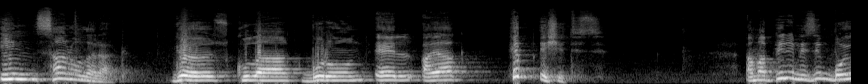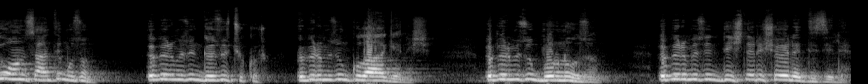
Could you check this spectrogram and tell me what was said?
İnsan olarak göz, kulak, burun, el, ayak hep eşitiz. Ama birimizin boyu 10 santim uzun. Öbürümüzün gözü çukur. Öbürümüzün kulağı geniş. Öbürümüzün burnu uzun. Öbürümüzün dişleri şöyle dizili.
